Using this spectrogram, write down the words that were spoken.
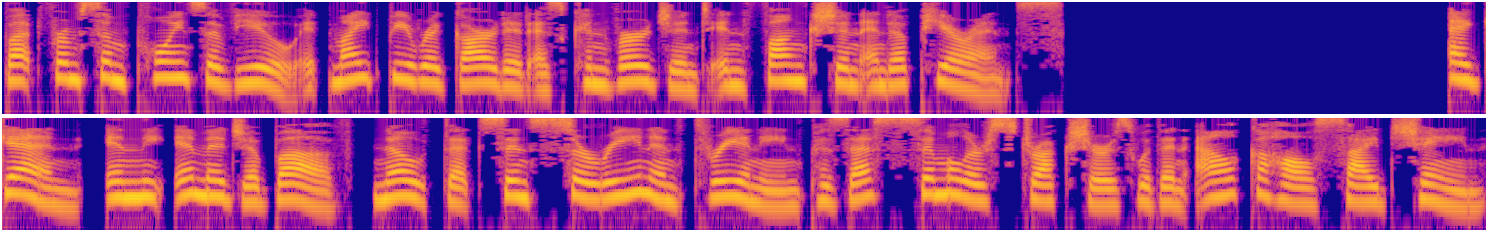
but from some points of view it might be regarded as convergent in function and appearance. Again, in the image above, note that since serine and threonine possess similar structures with an alcohol side chain,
